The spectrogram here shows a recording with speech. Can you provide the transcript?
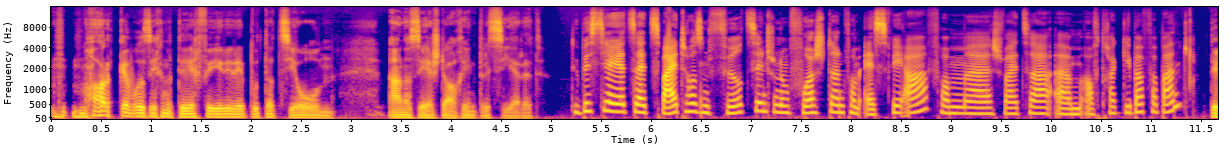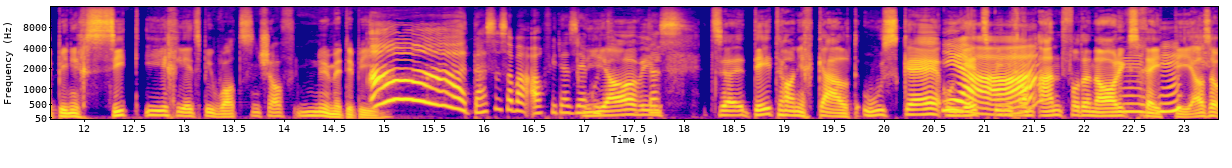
Marken, die sich natürlich für ihre Reputation auch noch sehr stark interessieren? Du bist ja jetzt seit 2014 schon im Vorstand vom SWA, vom äh, Schweizer ähm, Auftraggeberverband. Da bin ich, seit ich jetzt bei Watson arbeite, nicht mehr dabei. Ah, das ist aber auch wieder sehr gut. Ja, weil Das, z- dort habe ich Geld ausgegeben und Ja. jetzt bin ich am Ende von der Nahrungskette. Also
